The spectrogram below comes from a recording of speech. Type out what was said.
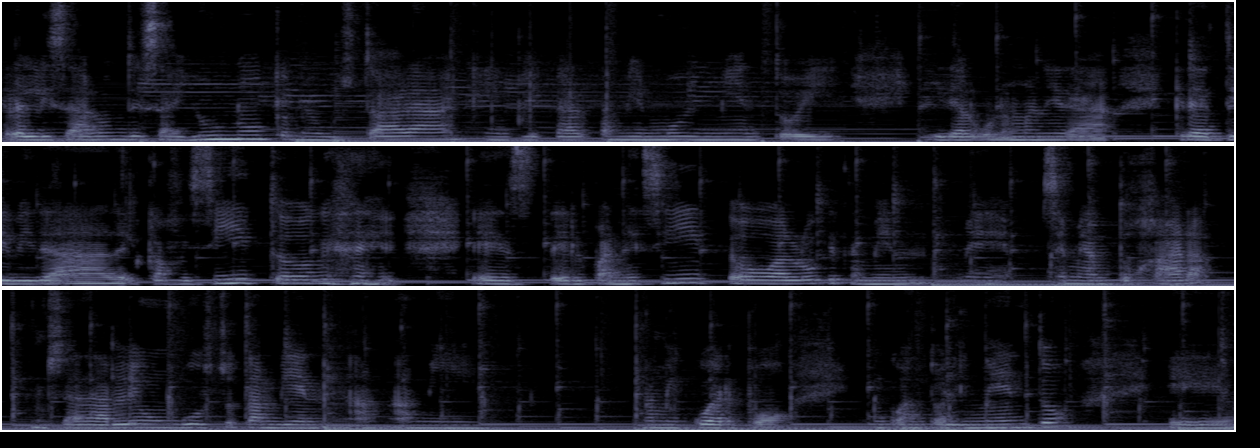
realizar un desayuno que me gustara, que implicara también movimiento y, de alguna manera creatividad, el cafecito, este, el panecito, algo que también se me antojara, o sea, darle un gusto también a, mi, a mi cuerpo en cuanto a alimento. Eh,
